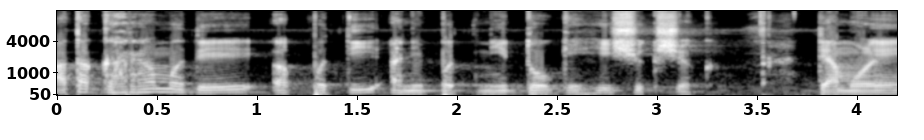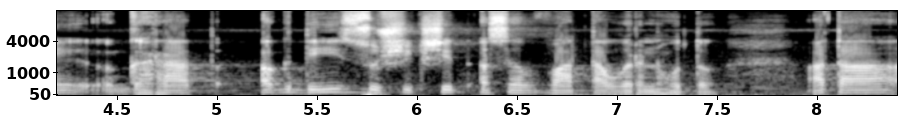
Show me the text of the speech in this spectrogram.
आता घरामध्ये पती आणि पत्नी दोघेही शिक्षक. त्यामुळे घरात अगदी सुशिक्षित असं वातावरण होतं. आता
